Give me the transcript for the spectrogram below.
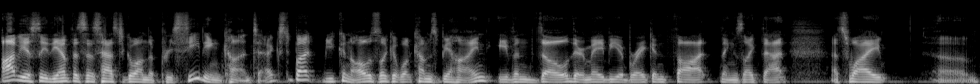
Obviously, the emphasis has to go on the preceding context, but you can always look at what comes behind, even though there may be a break in thought, things like that. That's why um,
